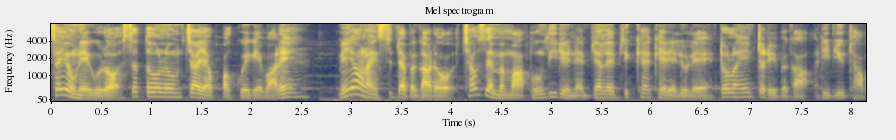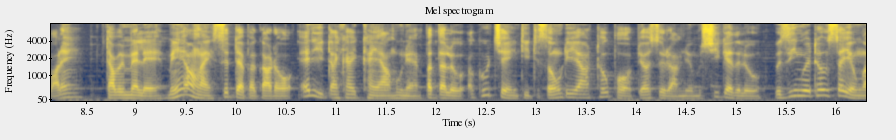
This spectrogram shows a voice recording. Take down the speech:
စက်ယုံတွေကိုတော့73လုံးကြာရောက်ပောက်ကွဲခဲ့ပါတယ်။ မင်းအောင်လိုင်းစစ်တပ်ဘက်ကတော့60မမဘုံသီးတွေနဲ့ပြန်လည်ပစ်ခတ်ခဲ့တယ်လို့လည်းတော်လိုင်းတက်တွေဘက်ကအတည်ပြုထားပါတယ်။ဒါပေမဲ့လည်းမင်းအောင်လိုင်းစစ်တပ်ဘက်ကတော့အဲ့ဒီတိုက်ခိုက်ခံရမှုနဲ့ပတ်သက်လို့အခုချိန်ထိတစုံတရာထုတ်ဖော်ပြောဆိုတာမျိုးမရှိခဲ့သလိုဝစီငွေထုတ်စက်ယုံက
